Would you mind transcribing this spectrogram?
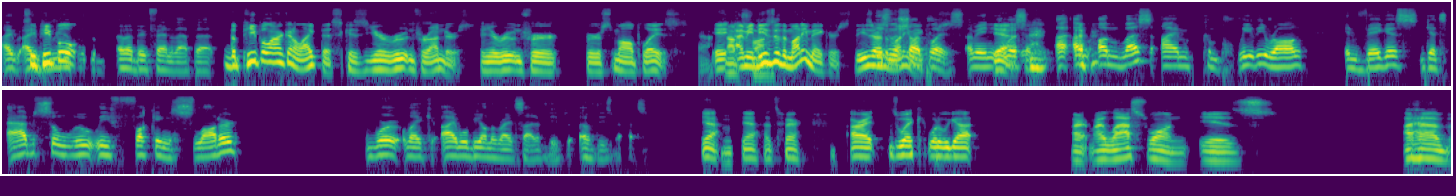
I, I people- really am a big fan of that bet. the people aren't going to like this because you're rooting for unders and you're rooting for for small plays. Yeah, It- I mean, fun. these are the money makers. These are These the are the money sharp makers. plays. I mean, Yeah. listen, I, I'm, unless I'm completely wrong and Vegas gets absolutely fucking slaughtered, we're like I will be on the right side of these of these bets. Yeah, yeah, that's fair. All right, Zwick, what do we got? All right, my last one is I have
